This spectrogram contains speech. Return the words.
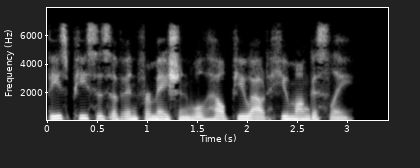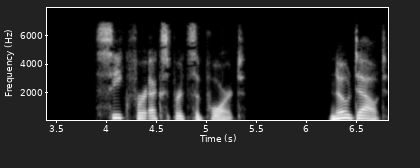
these pieces of information will help you out humongously. Seek for expert support. No doubt,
